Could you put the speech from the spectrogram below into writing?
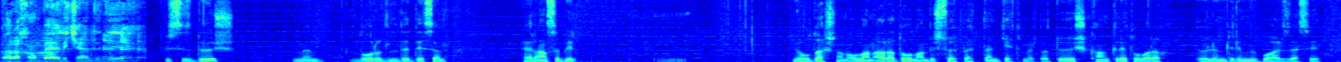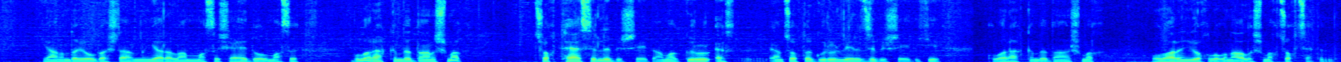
Qaraxanbəyli kəndidir. Bilirsiniz, döyüş mən doğru dildə desəm hər hansı bir yoldaşla olan, arada olan bir söhbətdən getmir də. Döyüş konkret olaraq ölüm-dirim mübarizəsi, yanında yoldaşlarının yaralanması, şəhid olması, bunlar haqqında danışmaq çox təsirli bir şeydir. Amma qürur ən çox da qürur verici bir şeydir ki, onlar haqqında danışmaq, onların yoxluğuna alışmaq çox çətindir.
